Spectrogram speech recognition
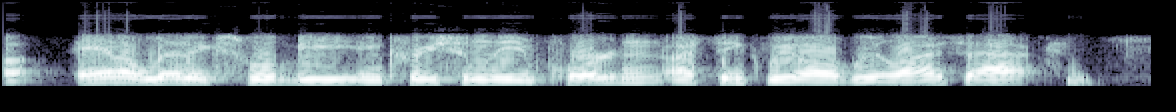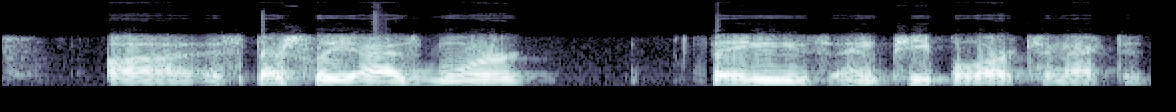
Uh, analytics will be increasingly important. I think we all realize that, uh, especially as more things and people are connected.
